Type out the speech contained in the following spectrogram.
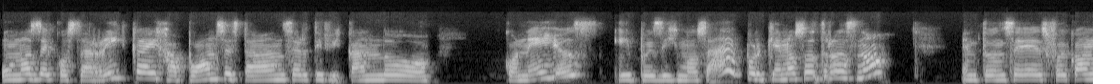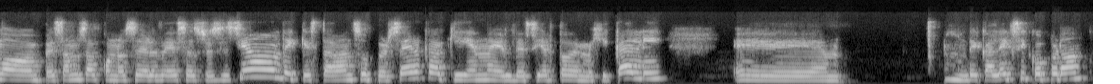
unos de Costa Rica y Japón se estaban certificando con ellos y pues dijimos, ah, ¿por qué nosotros no? Entonces fue cuando empezamos a conocer de esa asociación, de que estaban súper cerca, aquí en el desierto de Mexicali, eh, de Caléxico, perdón.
